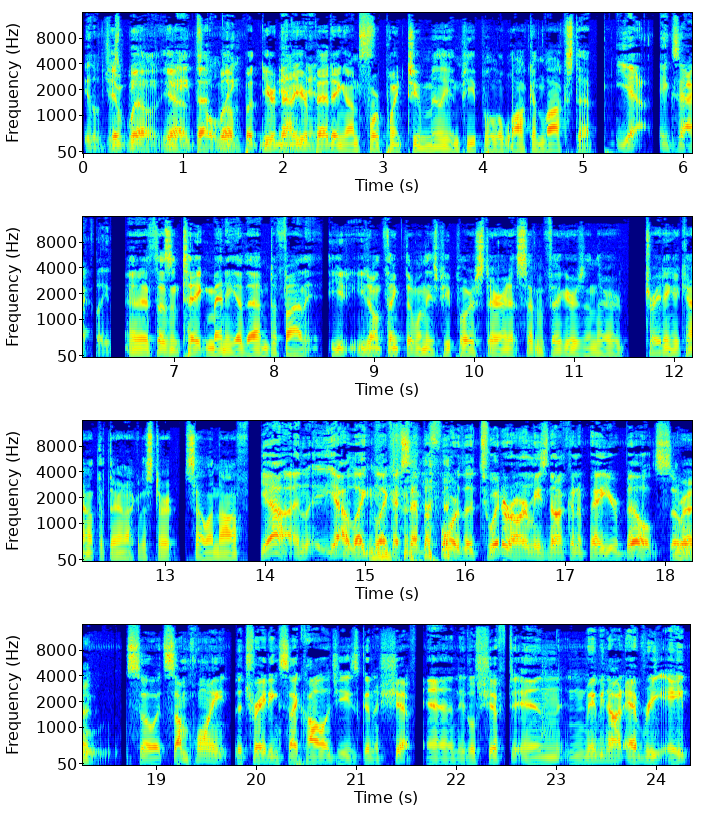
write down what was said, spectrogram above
it'll just It will, be yeah, apes that holding. will. But you're now And- you're and- betting on 4.2 million people to walk in lockstep. Yeah, exactly. and it doesn't take many of them to find you, you don't think that when these people are staring at seven figures and they're trading account that they're not going to start selling off. Yeah, and yeah, like like I said before, the Twitter army is not going to pay your bills. So Right. so at some point, the trading psychology is going to shift, and it'll shift in maybe not every ape,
